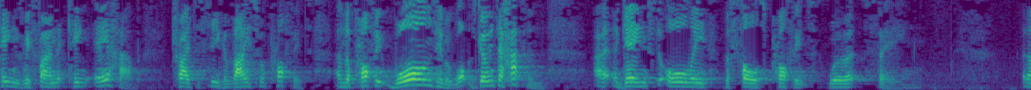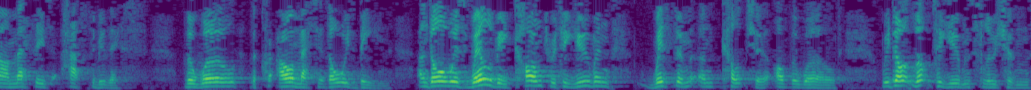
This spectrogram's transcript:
Kings, we find that King Ahab tried to seek advice from a prophet, and the prophet warned him of what was going to happen uh, against all the, the false prophets were saying. And our message has to be this. The world, the, our message has always been and always will be contrary to human wisdom and culture of the world. We don't look to human solutions.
